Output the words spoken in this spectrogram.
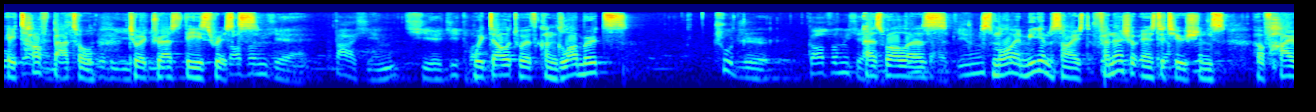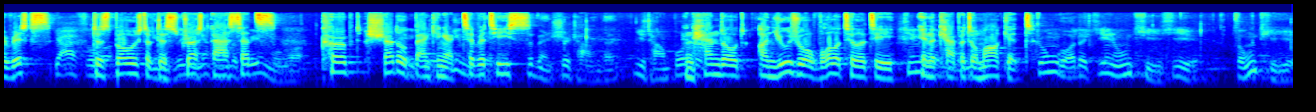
a tough battle to address these risks. We dealt with conglomerates, as well 中 as 小金融 small and medium-sized financial institutions of high risks, 压缩 disposed of 影子银 distressed 行的规 assets, 模 curbed shadow 并 banking 应对了 activities, 资本市场的异常波 and 动。 handled unusual volatility 经 in the 过努 capital 力 market. 中国的金融体系总体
